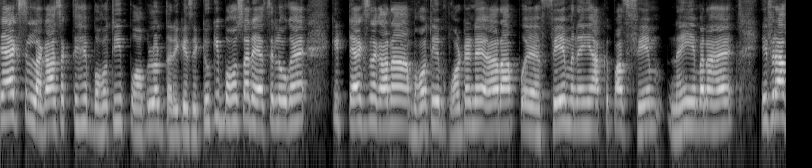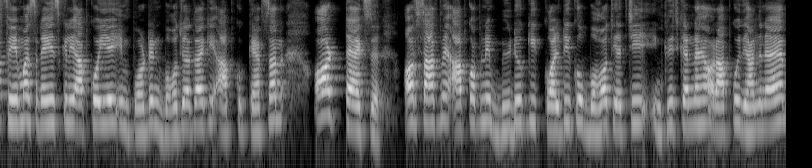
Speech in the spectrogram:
टैक्स लगा सकते हैं बहुत ही पॉपुलर तरीके से। क्योंकि बहुत सारे ऐसे लोग हैं कि टैक्स लगाना बहुत ही इंपॉर्टेंट है। अगर आप फेम नहीं है, आपके पास फेम नहीं है, बना है, या फिर आप फ़ेमस नहीं इसके लिए आपको ये इंपॉर्टेंट बहुत जाता है कि आपको कैप्शन और टैक्स और साथ में आपको अपने वीडियो की क्वालिटी को बहुत ही अच्छी इंक्रीज करना है और आपको ध्यान देना है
